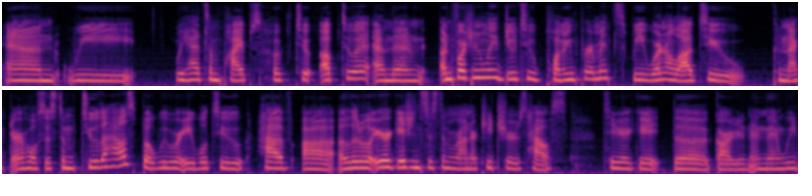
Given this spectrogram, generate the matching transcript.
and we we had some pipes hooked to up to it. And then, unfortunately, due to plumbing permits, we weren't allowed to connect our whole system to the house, but we were able to have uh, a little irrigation system around our teacher's house to irrigate the garden. And then we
